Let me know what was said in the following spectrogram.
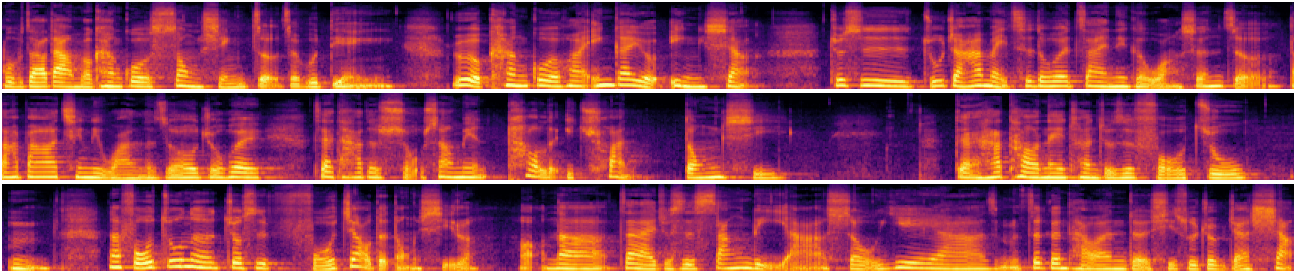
我不知道大家有没有看过《送行者》这部电影。如果有看过的话，应该有印象。就是主角他每次都会在那个往生者，当他帮他清理完了之后，就会在他的手上面套了一串东西。对他套的那一串就是佛珠。嗯，那佛珠呢，就是佛教的东西了。好，那再来就是丧礼啊、守夜啊，什么这跟台湾的习俗就比较像。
